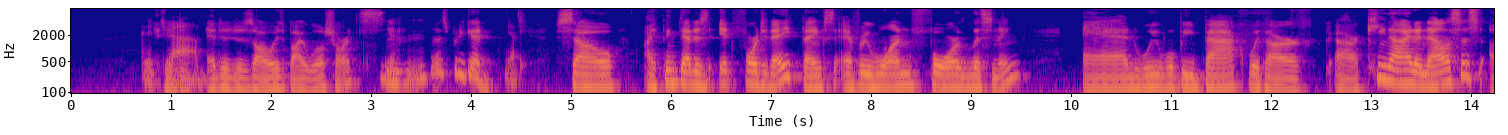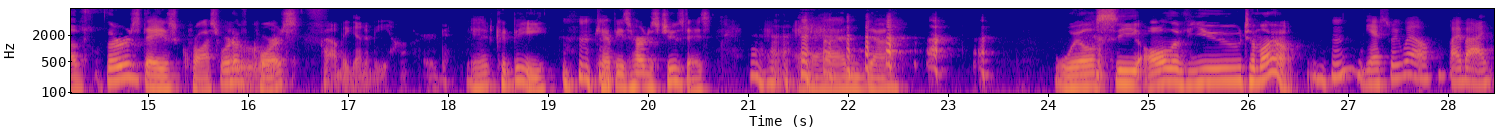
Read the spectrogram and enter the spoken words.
Good Edited, job. edited as always by Will Shortz. Yeah, Mhm. that's pretty good. Yep. So I think that is it for today. Thanks everyone for listening. And we will be back with our, our keen eyed analysis of Thursday's crossword, of course. Probably going to be hard. It could be. Can't be as hard as Tuesdays. And uh, we'll see all of you tomorrow. hmm Yes, we will. Bye bye.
